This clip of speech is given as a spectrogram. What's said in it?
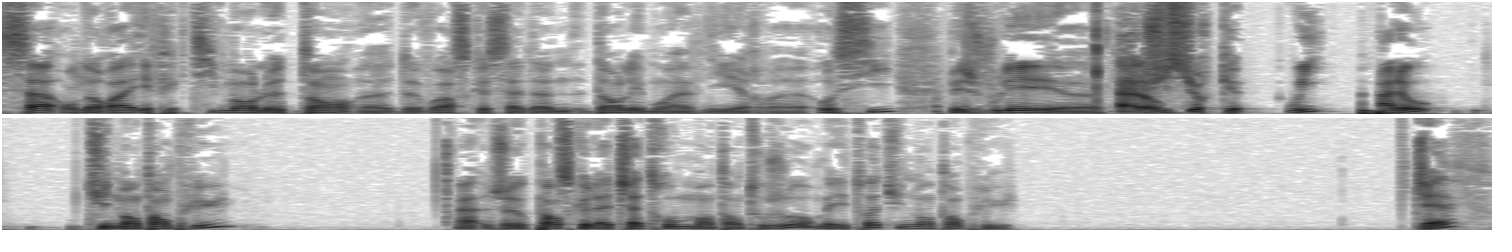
ça on aura effectivement le temps euh, de voir ce que ça donne dans les mois à venir euh, aussi mais je voulais je suis sûr que oui allô? Tu ne m'entends plus? Ah, je pense que la chatroom m'entend toujours mais toi tu ne m'entends plus Jeff?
